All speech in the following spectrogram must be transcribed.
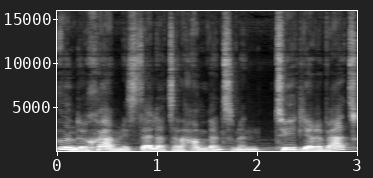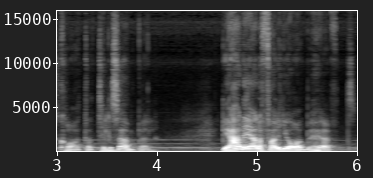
undre skärmen istället hade använts som en tydligare världskarta till exempel. Det hade i alla fall jag behövt.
